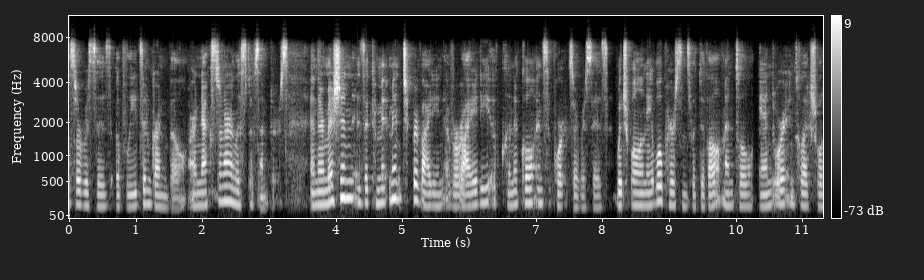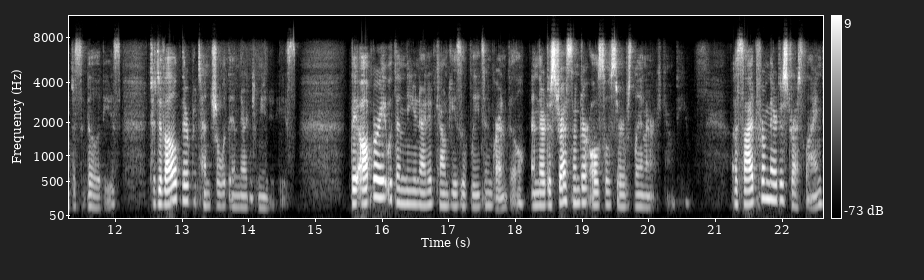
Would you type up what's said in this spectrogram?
Services of Leeds and Grenville are next on our list of centers, and their mission is a commitment to providing a variety of clinical and support services which will enable persons with developmental and or intellectual disabilities to develop their potential within their communities. They operate within the United Counties of Leeds and Grenville, and their distress center also serves Lanark County. Aside from their distress line,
